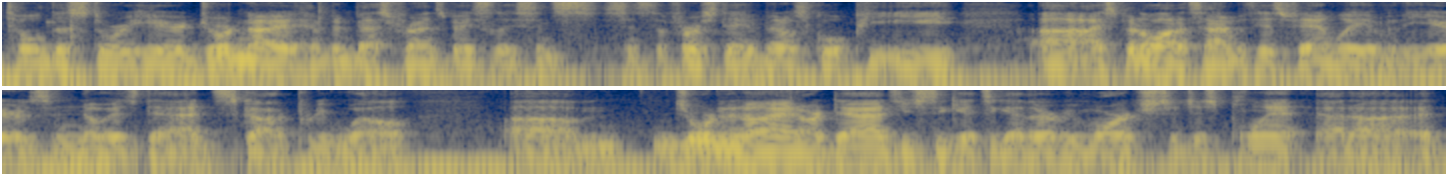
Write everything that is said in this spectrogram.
told this story here. Jordan and I have been best friends basically since since the first day of middle school PE. Uh, I spent a lot of time with his family over the years and know his dad Scott pretty well. Um, Jordan and I and our dads used to get together every March to just plant at, uh, at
